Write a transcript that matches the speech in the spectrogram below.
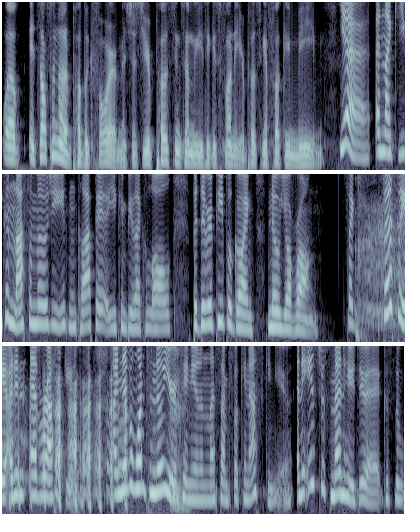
well, it's also not a public forum. It's just you're posting something you think is funny. You're posting a fucking meme. Yeah, and like you can laugh emoji, you can clap it, or you can be like lol, but there are people going, "No, you're wrong." It's like, firstly, I didn't ever ask you. I never want to know your opinion unless I'm fucking asking you. And it is just men who do it because the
